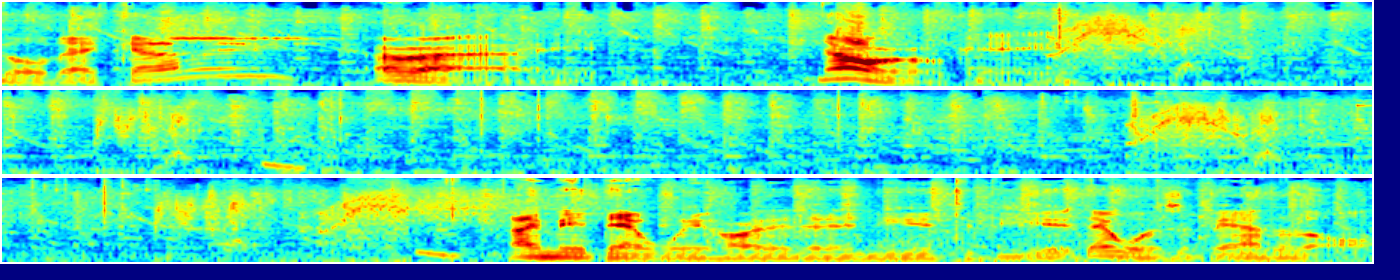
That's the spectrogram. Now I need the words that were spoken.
Kill that guy. Alright. Now we're okay. I made that way harder than it needed to be. That wasn't bad at all.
